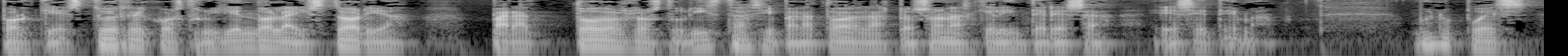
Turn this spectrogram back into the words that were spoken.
porque estoy reconstruyendo la historia para todos los turistas y para todas las personas que le interesa ese tema. Bueno, pues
